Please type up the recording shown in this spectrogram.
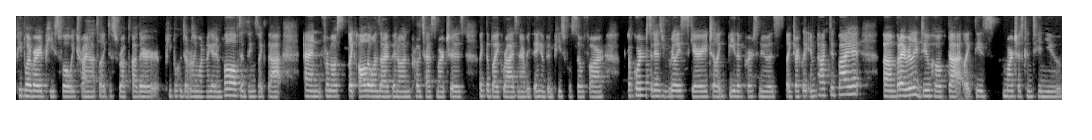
People are very peaceful. We try not to like disrupt other people who don't really want to get involved and things like that. And for most, like all the ones that I've been on, protest marches, like the bike rides and everything have been peaceful so far. Of course, it is really scary to like be the person who is like directly impacted by it. Um, but I really do hope that like these marches continue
